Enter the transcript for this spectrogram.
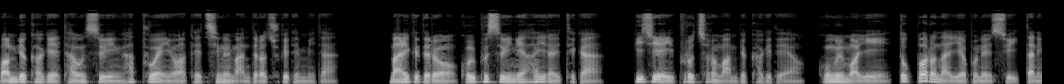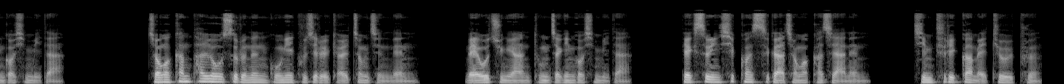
완벽하게 다운스윙 하프웨이와 대칭을 만들어주게 됩니다. 말 그대로 골프 스윙의 하이라이트가 PGA 프로처럼 완벽하게 되어 공을 멀리 똑바로 날려보낼 수 있다는 것입니다. 정확한 팔로우스루는 공의 구질을 결정짓는 매우 중요한 동작인 것입니다. 백스윙 시퀀스가 정확하지 않은 짐 퓨릭과 매튜 울프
